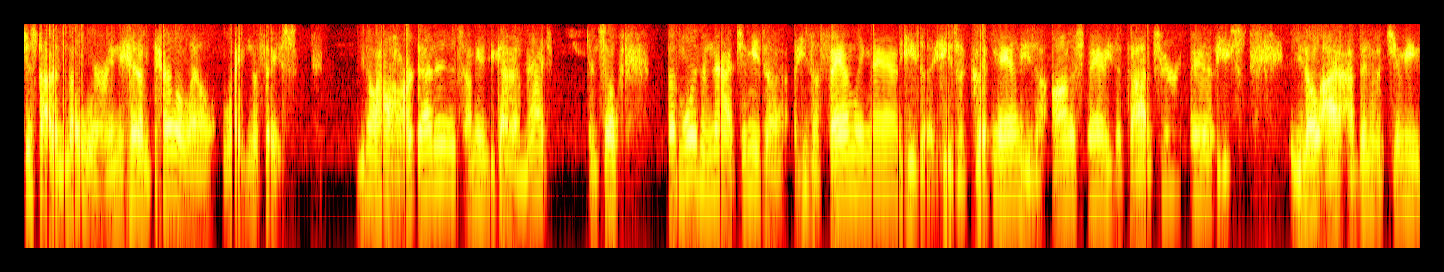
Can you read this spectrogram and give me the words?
just out of nowhere and hit him parallel right in the face. You know how hard that is? I mean, you gotta imagine. And so but more than that, Jimmy's a he's a family man. He's a he's a good man. He's an honest man. He's a God fearing man. He's you know I I've been with Jimmy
